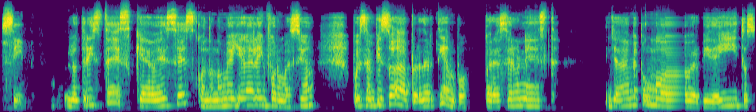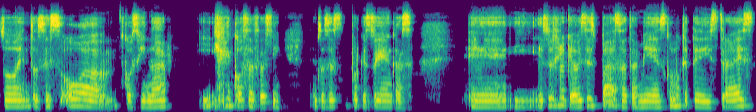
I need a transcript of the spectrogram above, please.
Sí. Lo triste es que a veces cuando no me llega la información, pues empiezo a perder tiempo, para ser honesta. Ya me pongo a ver videitos, todo, entonces, o a cocinar y cosas así. Entonces, porque estoy en casa. Eh, y eso es lo que a veces pasa también, es como que te distraes,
